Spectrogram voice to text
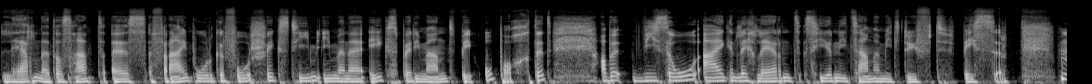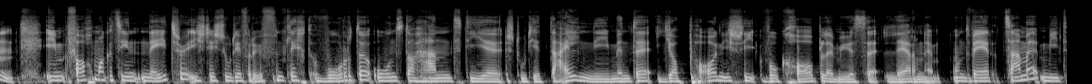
lernen. Das hat ein Freiburger Forschungsteam in einem Experiment beobachtet. Aber wieso eigentlich lernt das Hirn zusammen mit Duft besser? Hm. Im Fachmagazin Nature ist die Studie veröffentlicht worden und da haben die Studienteilnehmenden japanische Vokabeln müssen lernen. Und wer zusammen mit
